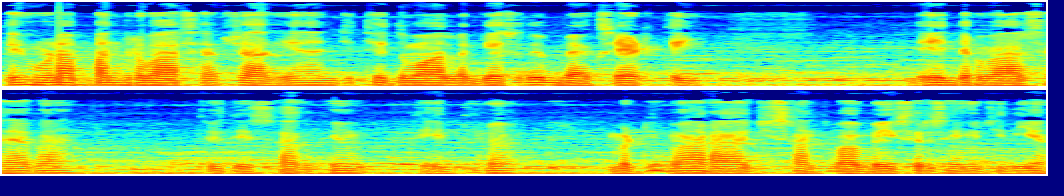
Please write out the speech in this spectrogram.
ਤੇ ਹੁਣ ਆਪਾਂ ਦਰਬਾਰ ਸਾਹਿਬ ਚ ਆ ਗਏ ਹਾਂ, ਜਿੱਥੇ ਦੀਵਾਨ ਲੱਗਿਆ ਸੀ ਉਹਦੇ ਬੈਕ ਸਾਈਡ ਤੇ ਹੀ। ਇਹ ਦਰਬਾਰ ਸਾਹਿਬ ਆ, ਤੁਸੀਂ ਦੇਖ ਸਕਦੇ ਹੋ, ਤੇ ਇੱਧਰ ਵੱਡੇ ਮਹਾਰਾਜ ਸੰਤ ਬਾਬਾ ਈਸਰ ਸਿੰਘ ਜੀ ਦੀਆਂ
